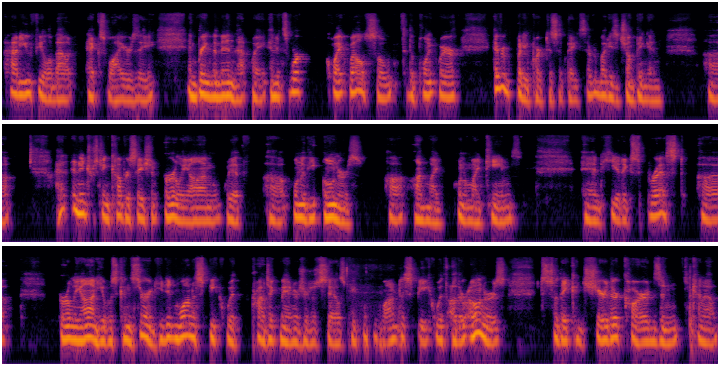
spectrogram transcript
How do you feel about X, Y, or Z?" and bring them in that way. And it's worked quite well. So to the point where everybody participates, everybody's jumping in. Uh, I had an interesting conversation early on with uh, one of the owners uh, on my one of my teams, and he had expressed uh, early on he was concerned. He didn't want to speak with project managers or salespeople. He wanted to speak with other owners so they could share their cards and kind of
